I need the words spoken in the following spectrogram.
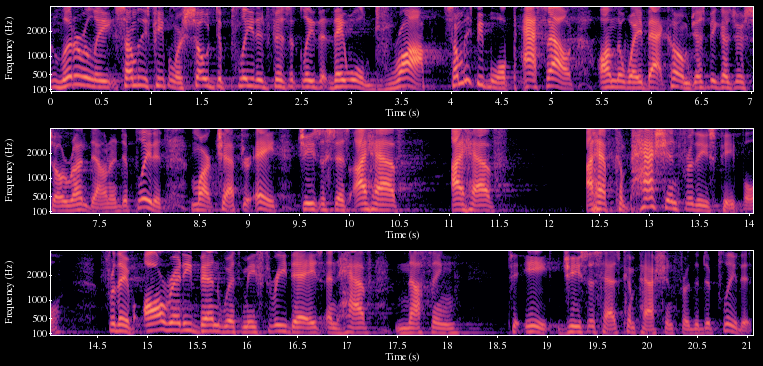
literally, some of these people are so depleted physically that they will drop. Some of these people will pass out on the way back home just because they're so run down and depleted. Mark chapter 8, Jesus says, I have, I have, I have compassion for these people, for they've already been with me three days and have nothing to eat. Jesus has compassion for the depleted.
